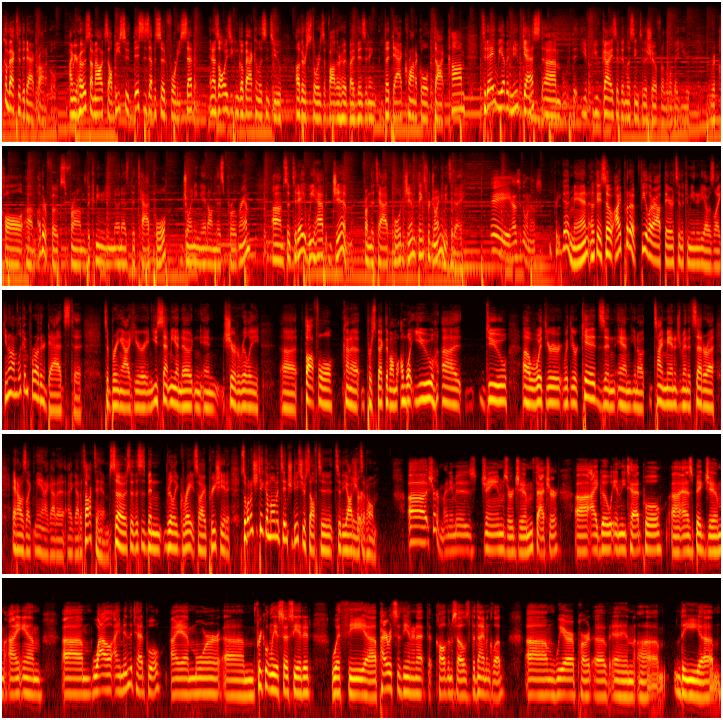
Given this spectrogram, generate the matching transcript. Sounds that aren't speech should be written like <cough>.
Welcome back to the Dad Chronicle. I'm your host, I'm Alex Albisu. This is episode 47. And as always, you can go back and listen to other stories of fatherhood by visiting thedadchronicle.com. Today, we have a new guest. Um, if you guys have been listening to the show for a little bit, you recall um, other folks from the community known as the Tadpool joining in on this program. Um, so today, we have Jim from the Tadpool. Jim, thanks for joining me today. Hey, how's it going, Alex? Pretty good, man. Okay, so I put a feeler out there to the community. I was like, you know, I'm looking for other dads to to bring out here, and you sent me a note and, and shared a really uh, thoughtful kind of perspective on, on what you uh, do uh, with your with your kids and and you know time management etc and i was like man i gotta i gotta talk to him so so this has been really great so i appreciate it so why don't you take a moment to introduce yourself to to the audience sure. at home uh, sure. My name is James or Jim Thatcher. Uh, I go in the Tadpool uh, as Big Jim. I am, um, while I'm in the Tadpool, I am more um, frequently associated with the uh, pirates of the internet that call themselves the Diamond Club. Um, we are part of an um, the um,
